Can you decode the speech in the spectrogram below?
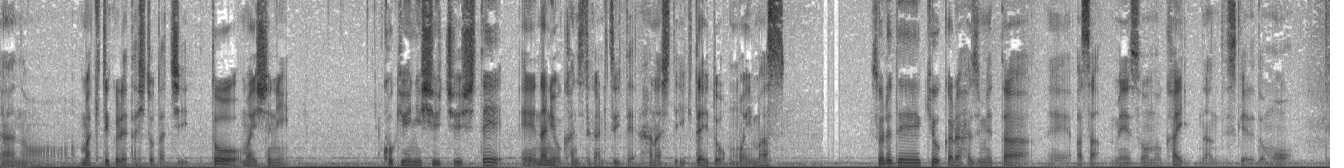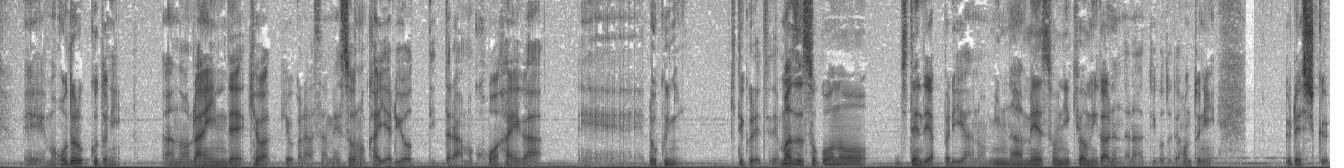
あの、まあ、来てくれた人たちと、まあ、一緒に呼吸に集中して、えー、何を感じたかについて話していきたいと思います。それで今日から始めた、え、朝瞑想の会なんですけれども、えーまあ、驚くことにあの LINE で今日は今日から朝瞑想の会やるよって言ったらもう後輩が、えー、6人来てくれててまずそこの時点でやっぱりあのみんな瞑想に興味があるんだなということで本当に嬉しく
